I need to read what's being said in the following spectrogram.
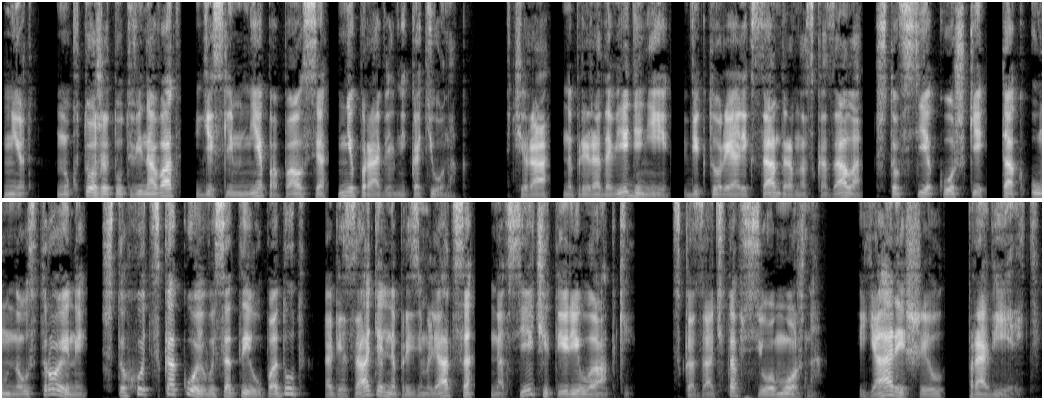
Нет, ну кто же тут виноват, если мне попался неправильный котенок? Вчера на природоведении Виктория Александровна сказала, что все кошки так умно устроены, что хоть с какой высоты упадут, обязательно приземлятся на все четыре лапки. Сказать-то все можно. Я решил проверить.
